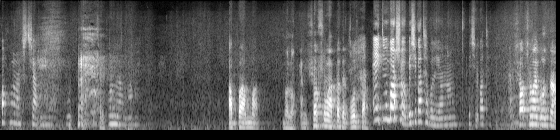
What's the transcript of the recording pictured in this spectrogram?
কখন আসছে আমি বললাম না। আব্বা আম্মা। বলো। আমি সবসময় আপনাদের বলতাম। এই তুমি বসো বেশি কথা বলিও না বেশি কথা। সবসময় বলতাম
